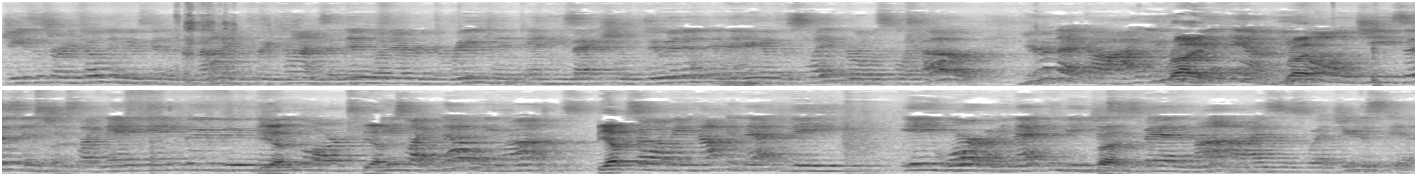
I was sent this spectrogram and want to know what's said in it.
Jesus already told him he was gonna deny him three times, and then whenever you're reading it and he's actually doing it, and then you Mm-hmm. have the slave girl that's going, oh, you're that guy, you Right. with him, you Right. Jesus, and she's like, nanny, nanny, Yep. you are. Yep. He's like, no, and he runs. Yep. So, I mean, how can that be any worse? I mean, that can be just Right. as bad in my eyes as what Judas did.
